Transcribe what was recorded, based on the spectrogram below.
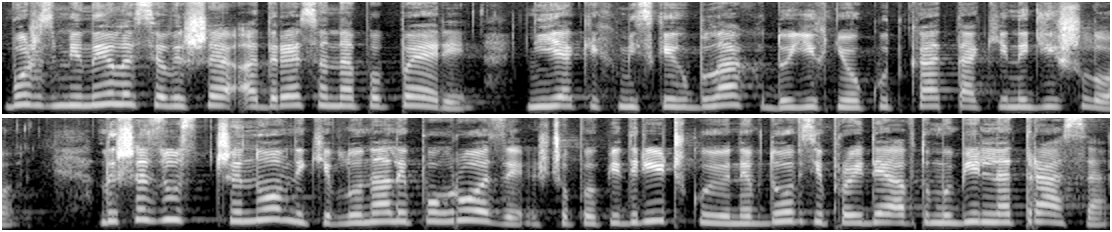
Бо ж змінилася лише адреса на папері, ніяких міських благ до їхнього кутка так і не дійшло. Лише з уст чиновників лунали погрози, що попід річкою невдовзі пройде автомобільна траса.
